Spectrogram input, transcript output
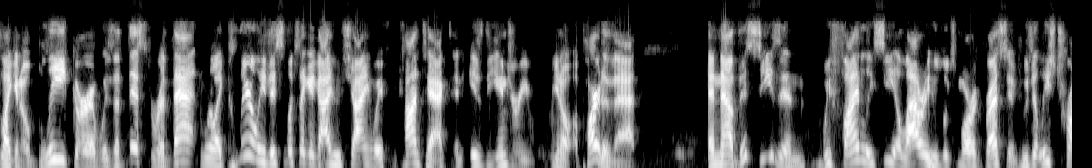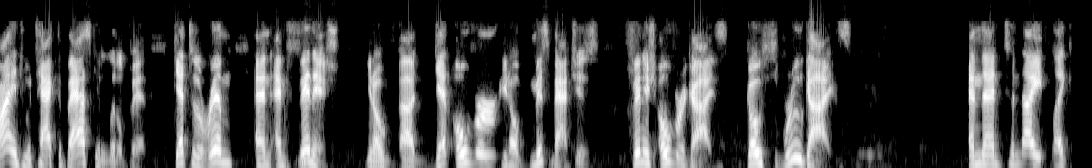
like an oblique or it was a this or a that. And we're like, clearly this looks like a guy who's shying away from contact and is the injury, you know, a part of that. And now this season, we finally see a Lauri who looks more aggressive, who's at least trying to attack the basket a little bit, get to the rim and and finish. You know, uh, get over you know mismatches, finish over guys, go through guys. And then tonight, like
